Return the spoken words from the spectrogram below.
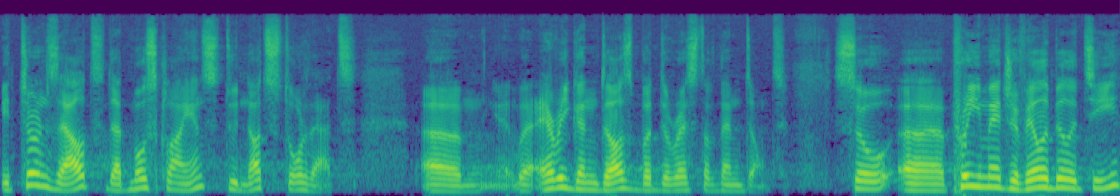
It turns out that most clients do not store that. Um, well, Erigon does, but the rest of them don't. So uh, pre-image availability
